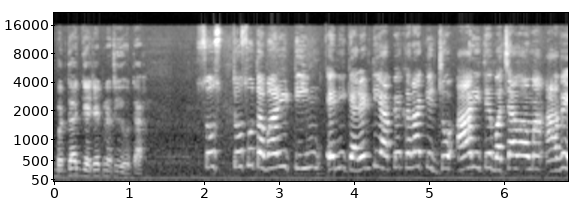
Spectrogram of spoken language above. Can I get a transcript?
બધા જ ગેજેટ નથી હોતા. સો તો શું તમારી ટીમ એની ગેરંટી આપે ખરા કે જો આ રીતે બચાવવામાં આવે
